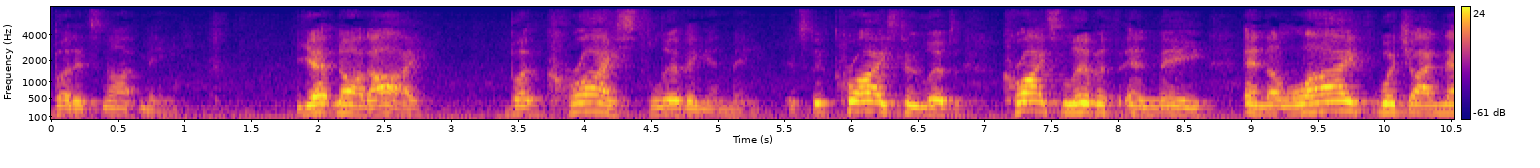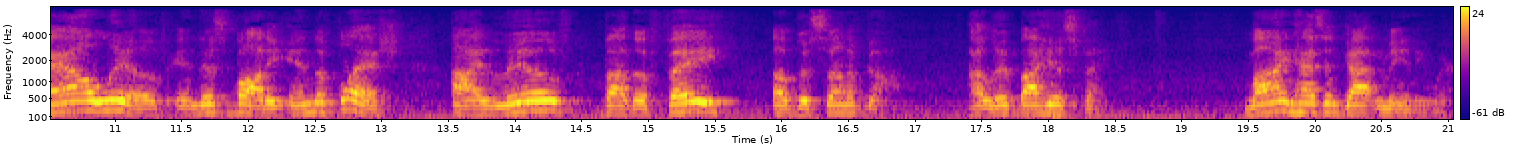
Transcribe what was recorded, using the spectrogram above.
But it's not me. Yet not I, but Christ living in me. It's the Christ who lives. Christ liveth in me, and the life which I now live in this body, in the flesh, I live by the faith of the Son of God. I live by his faith. Mine hasn't gotten me anywhere.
